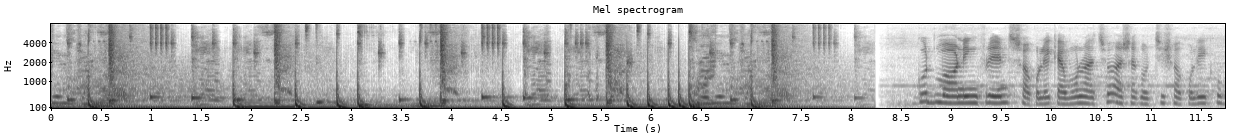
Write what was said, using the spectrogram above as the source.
গুড মর্নিং ফ্রেন্ডস সকলে কেমন আছো? আশা করছি সকলেই খুব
